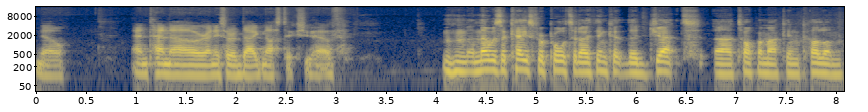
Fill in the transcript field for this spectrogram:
you know antenna or any sort of diagnostics you have. Mm-hmm. And there was a case reported, I think, at the Jet uh, tokamak in Culham,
